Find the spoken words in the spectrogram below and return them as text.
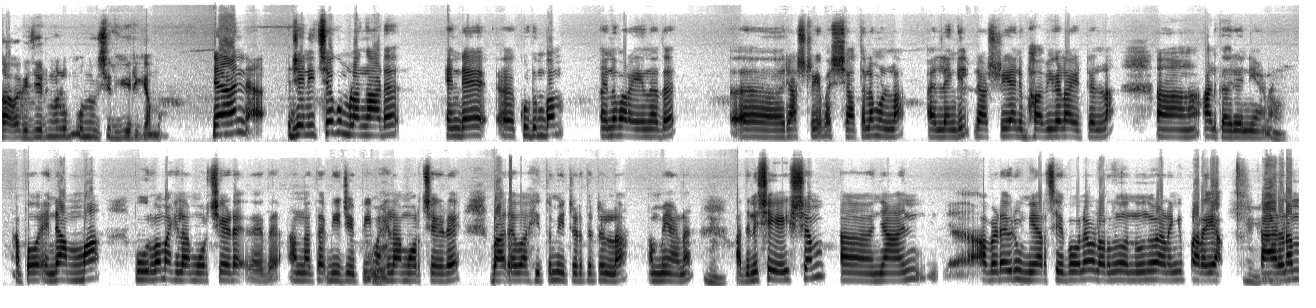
സാഹചര്യങ്ങളും ഒന്ന് വിശദീകരിക്കാമോ? ഞാൻ ജനിച്ച കുമ്പളങ്ങാട് എന്റെ കുടുംബം എന്ന് പറയുന്നത് രാഷ്ട്രീയ പശ്ചാത്തലമുള്ള അല്ലെങ്കിൽ രാഷ്ട്രീയ അനുഭാവികളായിട്ടുള്ള ആൾക്കാർ തന്നെയാണ്. അപ്പോൾ എന്റെ അമ്മ പൂർവ മഹിളാ മോർച്ചയുടെ അതായത് അന്നത്തെ ബി ജെ പി മഹിളാ മോർച്ചയുടെ ഭാരവാഹിത്വം ഏറ്റെടുത്തിട്ടുള്ള അമ്മയാണ്. അതിനുശേഷം ഞാൻ അവിടെ ഒരു ഉണ്ണിയാർച്ചയെ പോലെ വളർന്നു വന്നു എന്ന് വേണമെങ്കിൽ പറയാം. കാരണം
